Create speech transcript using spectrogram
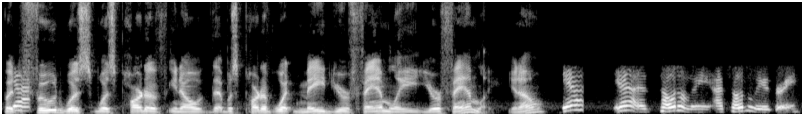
but yeah. food was was part of you know that was part of what made your family your family. You know? Yeah, yeah, totally. I totally agree.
